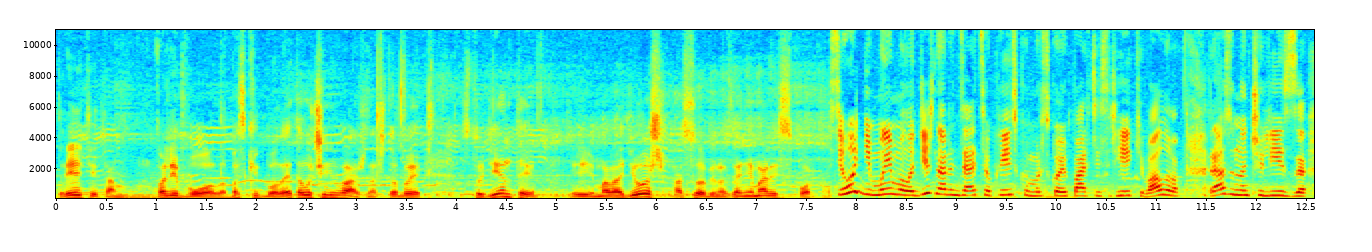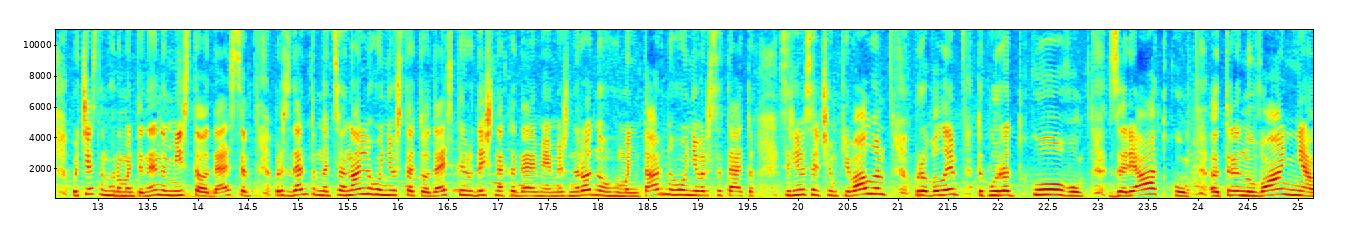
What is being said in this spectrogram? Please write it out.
Третий там волейбола, баскетбола. Это очень важно, чтобы студенты и молодежь особенно занимались спортом. Сьогодні ми, молодіжна організація Української морської партії Сергія Ківалова, разом на чолі з почесним громадянином міста Одеси, президентом Національного університету Одеська юридична академія, міжнародного гуманітарного університету Сергієм Васильовичем Ківаловим провели таку радкову зарядку, е, тренування,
